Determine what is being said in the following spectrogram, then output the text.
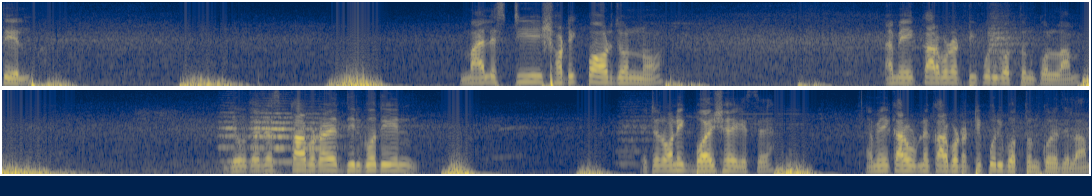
তেল। মাইলেজটি সঠিক পাওয়ার জন্য আমি এই কার্বোরেটরটি পরিবর্তন করলাম। যেহেতু এটা কার্বোরেটরের দীর্ঘদিন এটার অনেক বয়স হয়ে গেছে। আমি এই কারণে কার্বোরেটরটি পরিবর্তন করে দিলাম।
